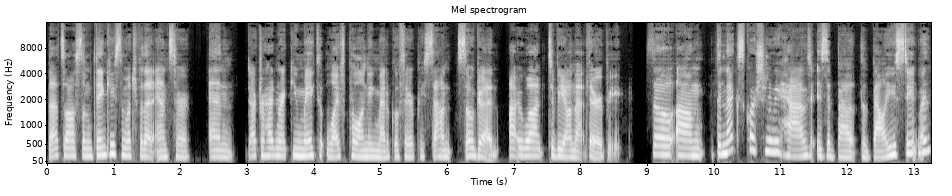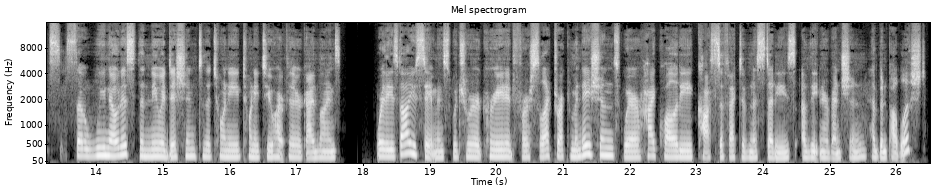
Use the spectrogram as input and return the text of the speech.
That's awesome. Thank you so much for that answer. And Dr. Heidenreich, you make life prolonging medical therapy sound so good. I want to be on that therapy. So, um, the next question we have is about the value statements. So, we noticed the new addition to the 2022 heart failure guidelines were these value statements, which were created for select recommendations where high quality cost effectiveness studies of the intervention have been published.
